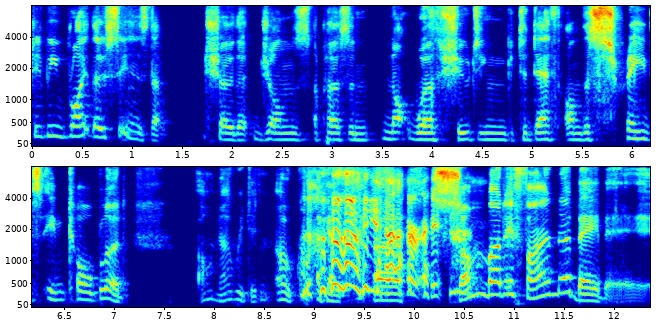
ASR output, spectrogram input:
did we write those scenes that show that John's a person not worth shooting to death on the streets in cold blood? Oh no, we didn't. Oh, okay. yeah, uh, right. Somebody find a baby.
